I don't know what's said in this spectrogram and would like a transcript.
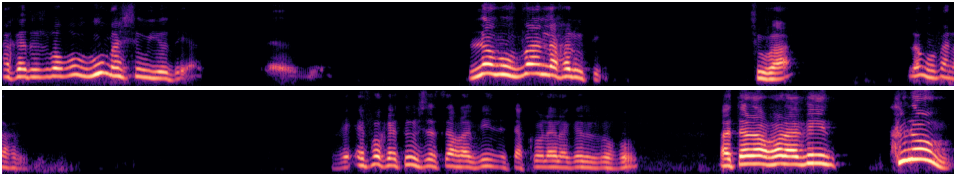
הקדוש ברוך הוא הוא מה שהוא יודע. לא מובן לחלוטין. תשובה, לא מובן לחלוטין. ואיפה כתוב שאתה צריך להבין את הכל על הקדוש ברוך הוא? אתה לא יכול להבין כלום.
